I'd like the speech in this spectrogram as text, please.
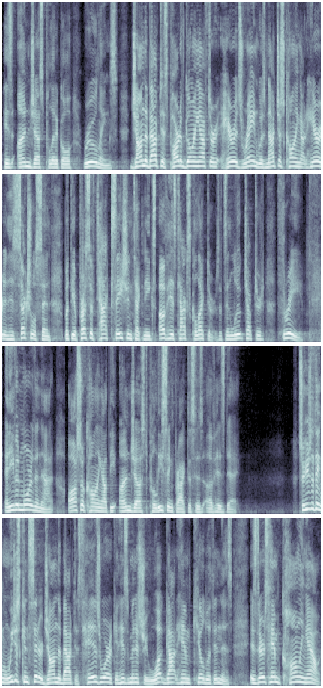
his unjust political rulings. John the Baptist, part of going after Herod's reign was not just calling out Herod and his sexual sin, but the oppressive taxation techniques of his tax collectors. It's in Luke chapter 3. And even more than that, also calling out the unjust policing practices of his day. So here's the thing when we just consider John the Baptist, his work and his ministry, what got him killed within this, is there's him calling out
